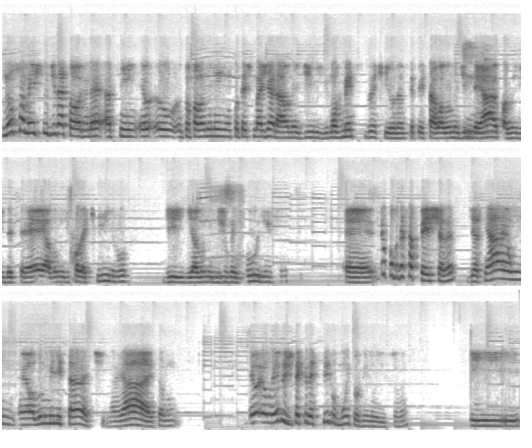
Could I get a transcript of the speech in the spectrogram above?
não somente do diretório, né? Assim, eu, eu, eu tô falando num contexto mais geral, né? De, de movimento estudantil, né? Você pensar o aluno de IDEA, o aluno de DCE, aluno de coletivo, de, de aluno de juventude, enfim. É, tem um pouco dessa pecha, né? De assim, ah, é um, é um aluno militante, né? Ah, então... Eu, eu lembro de ter crescido muito ouvindo isso, né? E,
